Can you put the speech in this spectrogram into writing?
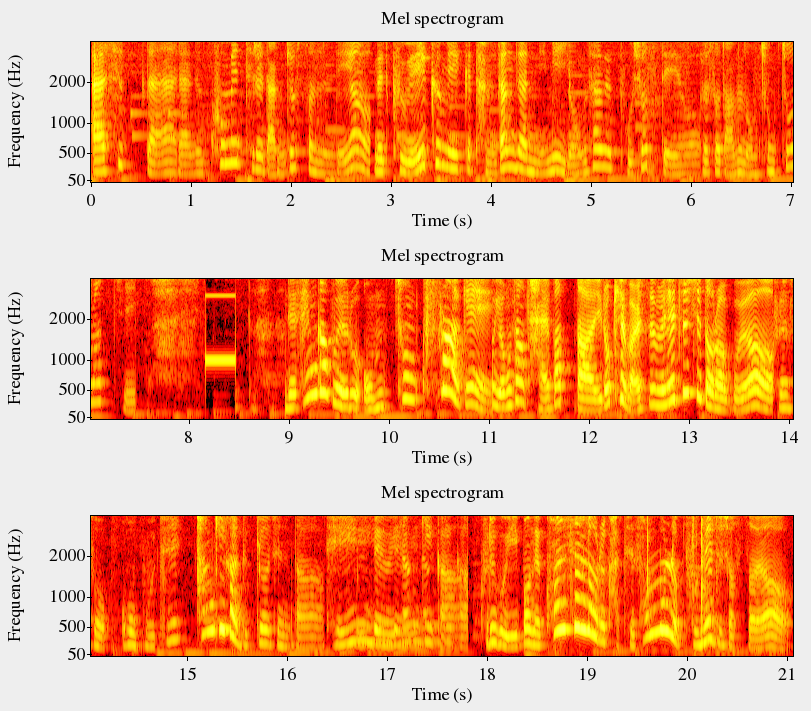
아쉽다라는 코멘트를 남겼었는데요. 근데 그 웨이크 메이크 담당자님이 영상을 보셨대요. 그래서 나는 엄청 쫄았지. 와, 씨. 내 생각 외로 엄청 쿨하게 어, 영상 잘 봤다 이렇게 말씀을 해주시더라고요. 그래서 어 뭐지? 향기가 느껴진다. 대인배의 향기가. 그리고 이번에 컨실러를 같이 선물로 보내주셨어요.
